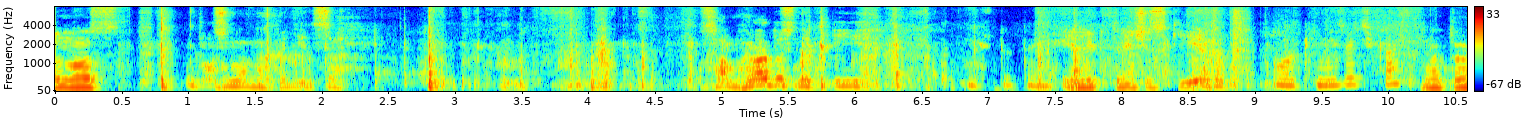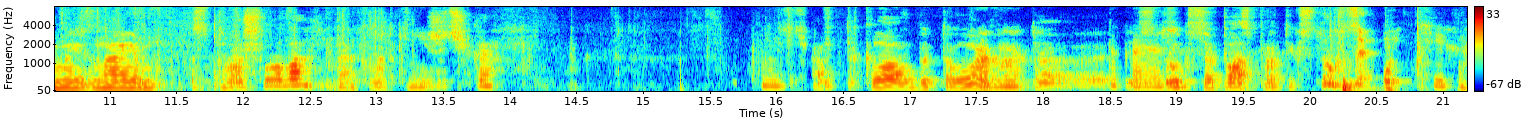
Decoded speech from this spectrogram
У нас должно находиться сам градусник и электрический этот. О, книжечка. Это мы знаем с прошлого. Так, вот книжечка. Книжечка. Автоклав бытовой. Ну, это Такая же. инструкция, паспорт, инструкция. Ой. Тихо,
